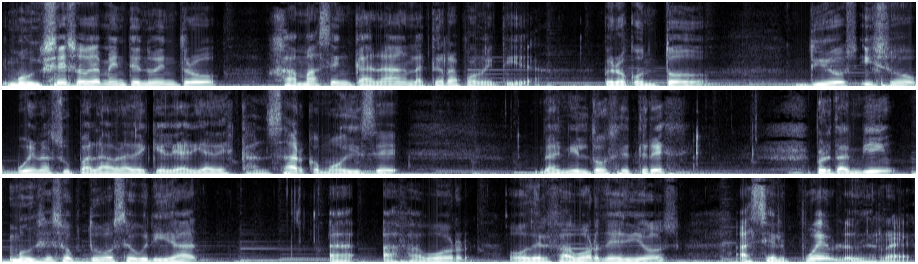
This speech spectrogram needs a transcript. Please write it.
Moisés obviamente no entró jamás en Canaán, la tierra prometida, pero con todo, Dios hizo buena su palabra de que le haría descansar, como dice Daniel 12:13. Pero también Moisés obtuvo seguridad a, favor o del favor de Dios hacia el pueblo de Israel,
